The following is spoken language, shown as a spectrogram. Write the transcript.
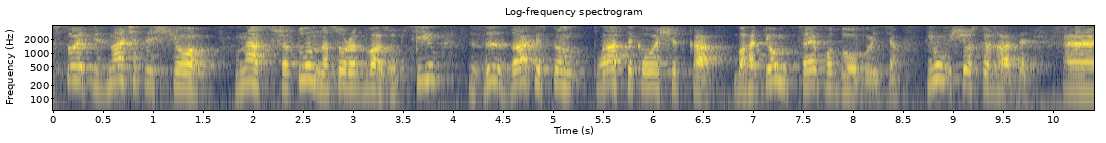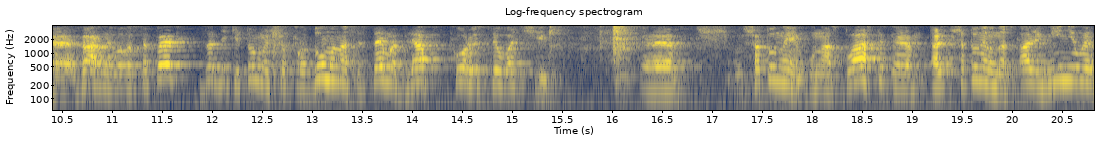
стоїть відзначити, що у нас шатун на 42 зубців з захистом пластикового щитка. Багатьом це подобається. Ну, що сказати, е, гарний велосипед завдяки тому, що продумана система для користувачів. Е, Шатуни у нас пластик, е, шатуни у нас алюмінієві,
